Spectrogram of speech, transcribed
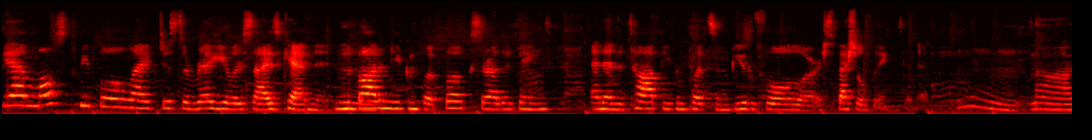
yeah, most people like just a regular size cabinet. In the Mm. bottom, you can put books or other things, and in the top, you can put some beautiful or special things in it. 嗯，那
